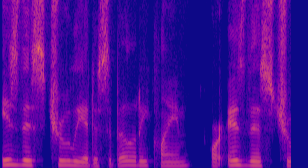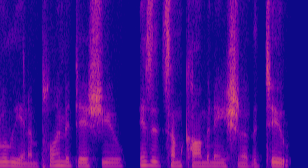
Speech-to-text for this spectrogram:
is this truly a disability claim or is this truly an employment issue? Is it some combination of the two?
